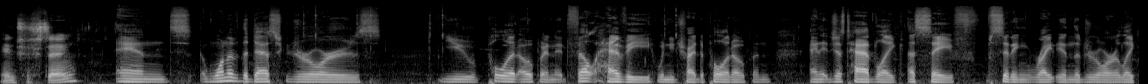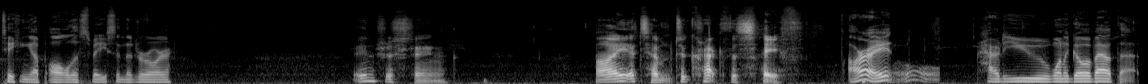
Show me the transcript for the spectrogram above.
Interesting. And one of the desk drawers. You pull it open. It felt heavy when you tried to pull it open, and it just had like a safe sitting right in the drawer, like taking up all the space in the drawer. Interesting. I attempt to crack the safe. All right. Oh. How do you want to go about that?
